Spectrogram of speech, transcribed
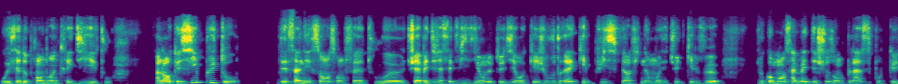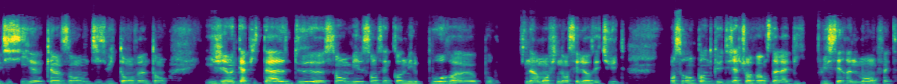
ou essaie de prendre un crédit et tout. Alors que si plus tôt, dès sa naissance, en fait, où euh, tu avais déjà cette vision de te dire, OK, je voudrais qu'il puisse faire finalement les études qu'il veut, je commence à mettre des choses en place pour que d'ici euh, 15 ans, 18 ans, 20 ans, j'ai un capital de euh, 100 000, 150 000 pour, euh, pour finalement financer leurs études. On se rend compte que déjà tu avances dans la vie plus sereinement, en fait.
